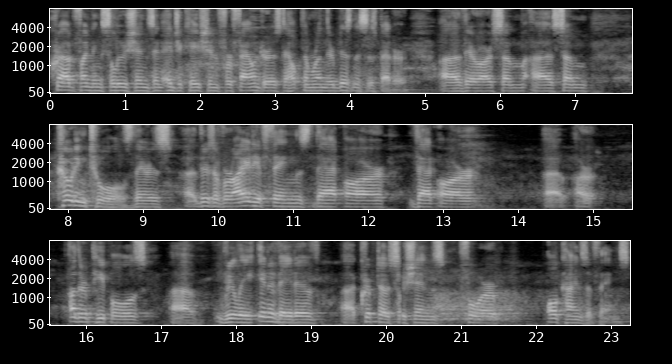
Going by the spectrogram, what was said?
crowdfunding solutions and education for founders to help them run their businesses better. Uh, there are some uh, some coding tools. There's there's a variety of things that are that are are other people's uh, really innovative uh, crypto solutions for all kinds of things.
